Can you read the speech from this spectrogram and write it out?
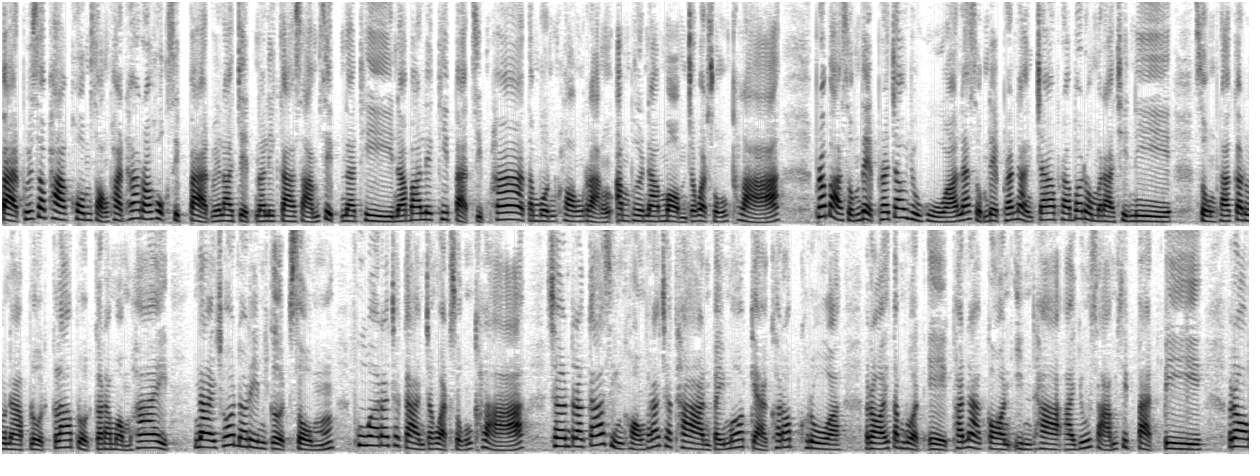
18 พฤษภาคม 2568 เวลา 7 นาฬิกา 30 นาทีณบ้านเลขที่ 85 ตำบลคลองหลัง อำเภอนาหม่อม จังหวัดสงขลา พระบาทสมเด็จพระเจ้าอยู่หัว และสมเด็จพระนางเจ้าพระบรมราชินี ทรงพระกรุณาโปรดเกล้าโปรดกระหม่อมให้ นายโชตนรินเกิดสม ผู้ว่าราชการจังหวัดสงขลา เชิญตะกร้าสิ่งของพระราชทานไปมอบแก่ครอบครัว ร้อยตำรวจเอกพนากรอินทาอายุ 38 ปี รอง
